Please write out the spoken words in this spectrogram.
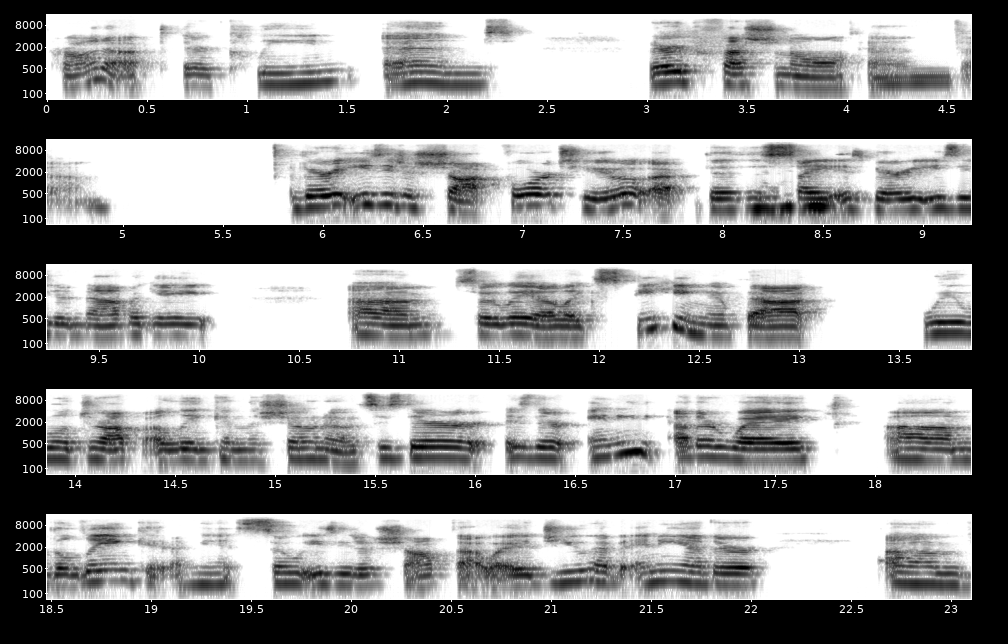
product. They're clean and very professional and um, very easy to shop for too. Uh, the, the mm-hmm. site is very easy to navigate um, so Leah, like speaking of that, we will drop a link in the show notes. Is there is there any other way? Um, the link, I mean, it's so easy to shop that way. Do you have any other um,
